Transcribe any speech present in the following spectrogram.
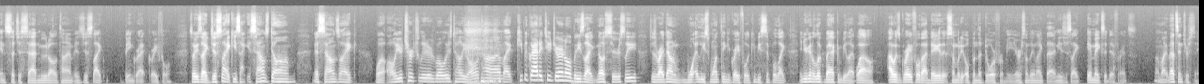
in such a sad mood all the time is just like being gra- grateful." So he's like, just like he's like, it sounds dumb. And it sounds like what all your church leaders will always tell you all the time, like keep a gratitude journal. But he's like, no, seriously, just write down one, at least one thing you're grateful. It can be simple, like, and you're gonna look back and be like, wow, I was grateful that day that somebody opened the door for me or something like that. And he's just like, it makes a difference. I'm like, that's interesting.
